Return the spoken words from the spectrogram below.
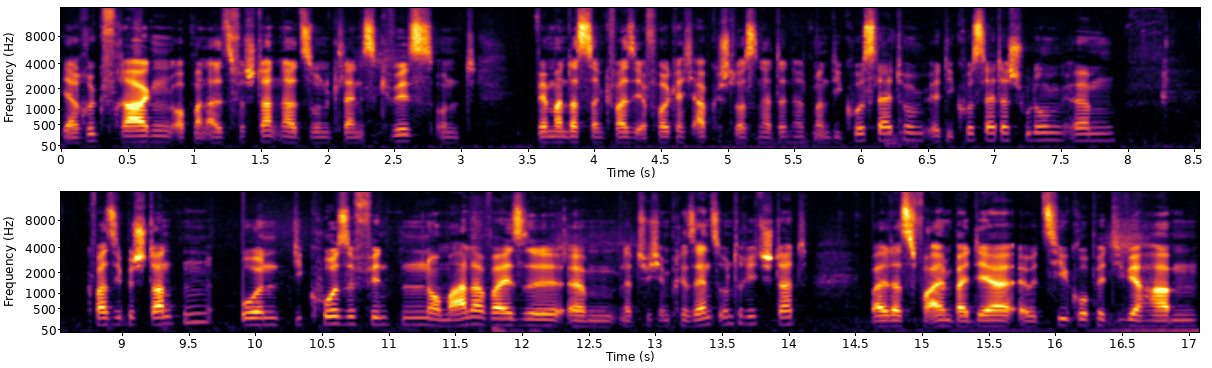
ja, Rückfragen, ob man alles verstanden hat, so ein kleines Quiz und wenn man das dann quasi erfolgreich abgeschlossen hat, dann hat man die Kursleitung, äh, die Kursleiterschulung ähm, quasi bestanden und die Kurse finden normalerweise ähm, natürlich im Präsenzunterricht statt, weil das vor allem bei der äh, Zielgruppe, die wir haben,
